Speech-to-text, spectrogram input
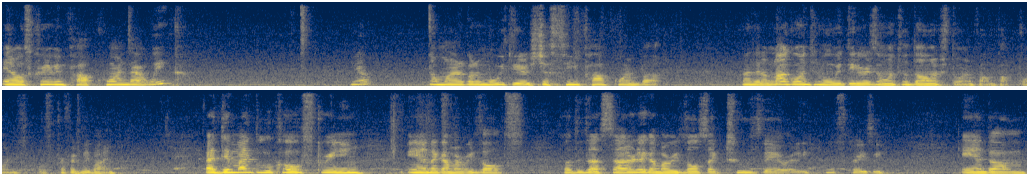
And I was craving popcorn that week. Yep. I wanted to go to movie theaters just to eat popcorn, but and then I'm not going to movie theaters. I went to the dollar store and found popcorn. It was perfectly fine. I did my glucose screening and I got my results. So I did that Saturday. I got my results like Tuesday already. That's crazy. And um,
